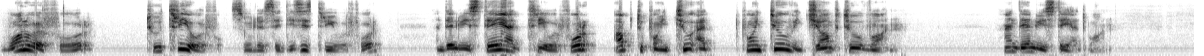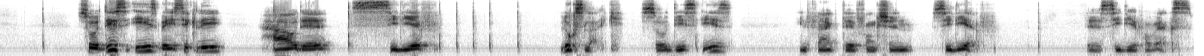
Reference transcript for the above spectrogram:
1 over 4 to 3 over 4 so let's say this is 3 over 4 and then we stay at 3 over 4 up to point 2 at point 2 we jump to 1 and then we stay at 1 so this is basically how the CDF looks like. So this is in fact the function CDF, the CDF of x.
